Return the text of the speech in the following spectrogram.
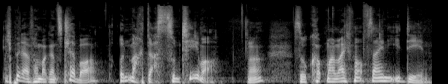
ich bin einfach mal ganz clever und mache das zum Thema. Ja? So kommt man manchmal auf seine Ideen.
